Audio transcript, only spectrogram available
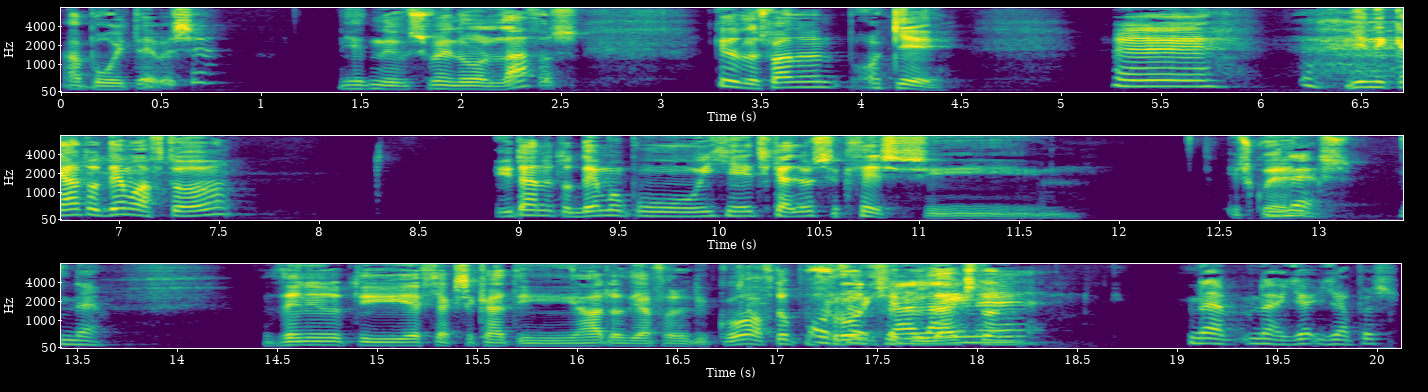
απογοητεύεσαι, γιατί σου φαίνεται όλο λάθος. Και τέλος πάντων, OK. Okay. Ε, γενικά το demo αυτό ήταν το demo που είχε έτσι κι αλλιώς εκθέσεις η, η Square ναι, Enix. Ναι. Δεν είναι ότι έφτιαξε κάτι άλλο διαφορετικό. Αυτό που φρόντισε τουλάχιστον. Είναι... Ναι, ναι, για, για πες.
